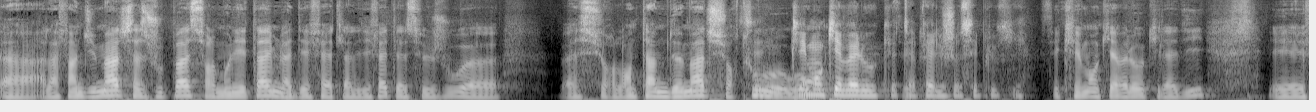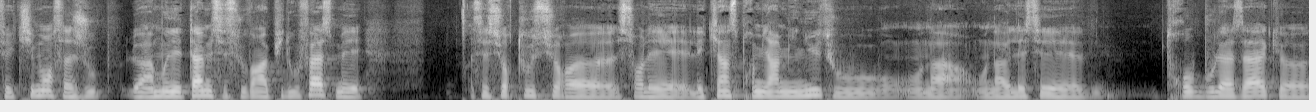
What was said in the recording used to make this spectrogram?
à, à la fin du match, ça se joue pas sur le Money Time, la défaite. La défaite, elle se joue euh, bah, sur l'entame de match, surtout. Clément on- Cavallo que tu appelles, je sais plus qui. C'est Clément Cavallo qui l'a dit. Et effectivement, ça se joue. Le, un money time, c'est souvent un pile ou face, mais c'est surtout sur, euh, sur les, les 15 premières minutes où on a, on a laissé trop Boulazac euh,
